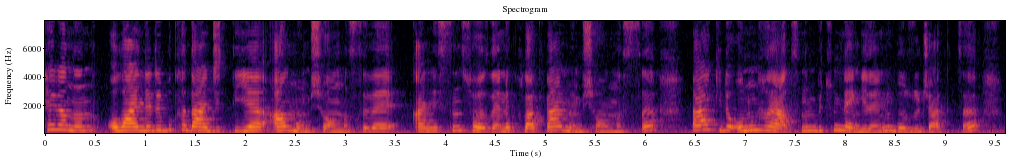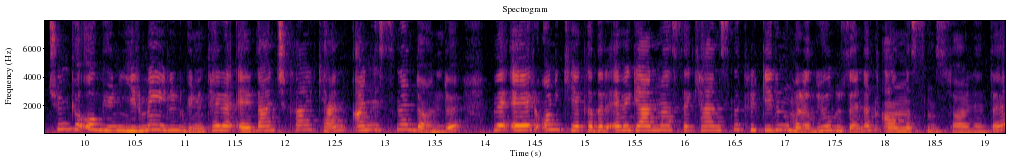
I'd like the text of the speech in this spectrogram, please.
Tera'nın olayları bu kadar ciddiye almamış olması ve annesinin sözlerine kulak vermemiş olması belki de onun hayatının bütün dengelerini bozacaktı. Çünkü o gün 20 Eylül günü Tera evden çıkarken annesine döndü ve eğer 12'ye kadar eve gelmezse kendisini 47 numaralı yol üzerinden almasını söyledi.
